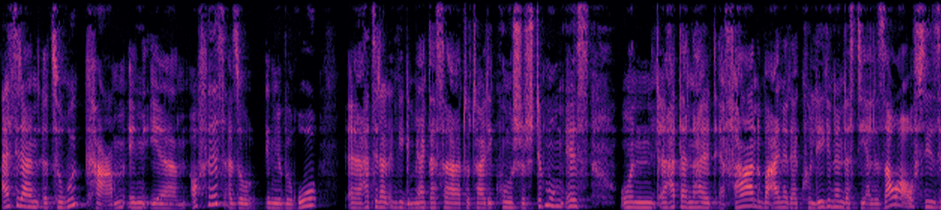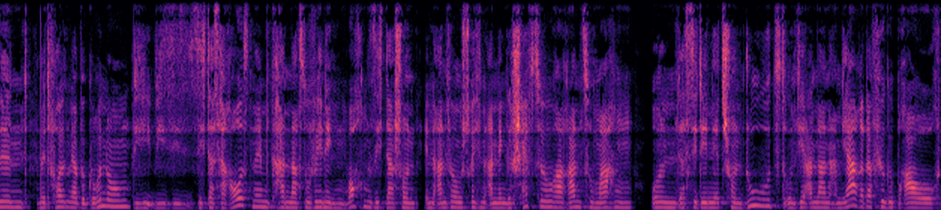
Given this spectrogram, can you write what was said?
Als sie dann äh, zurückkam in ihr Office, also in ihr Büro, äh, hat sie dann irgendwie gemerkt, dass da total die komische Stimmung ist und äh, hat dann halt erfahren über eine der Kolleginnen, dass die alle sauer auf sie sind, mit folgender Begründung, wie, wie sie sich das herausnehmen kann, nach so wenigen Wochen sich da schon in Anführungsstrichen an den Geschäftsführer ranzumachen und dass sie den jetzt schon duzt und die anderen haben Jahre dafür gebraucht.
